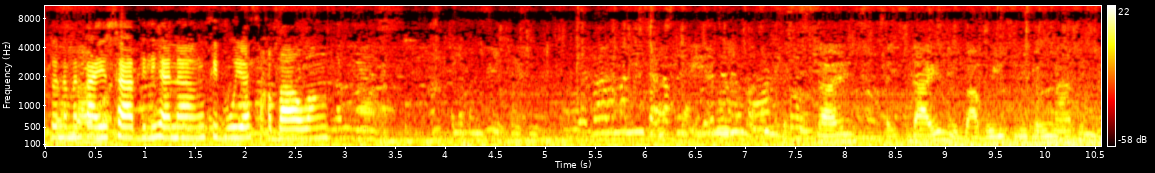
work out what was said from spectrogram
Ito naman tayo sa bilihan ng sibuyas sa kabawang. Dahil sa isda yun baboy yung sinigang natin. eh.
